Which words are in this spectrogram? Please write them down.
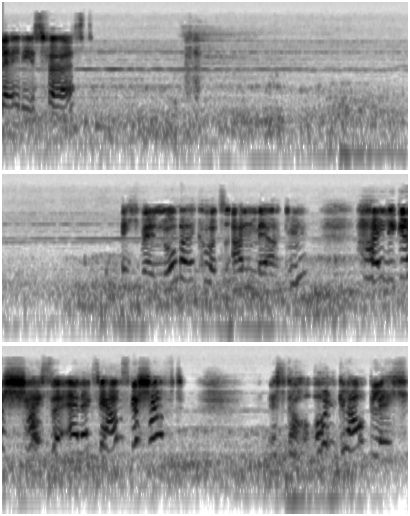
Ladies first. Ich will nur mal kurz anmerken. Heilige Scheiße, Alex, wir haben's geschafft. Ist doch unglaublich.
